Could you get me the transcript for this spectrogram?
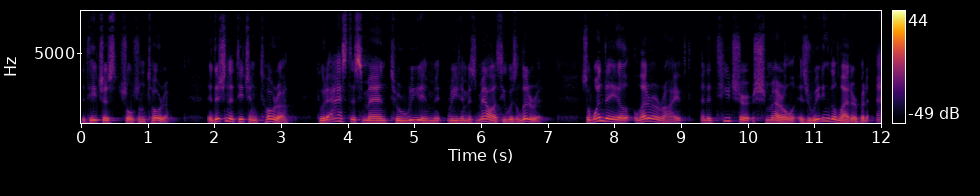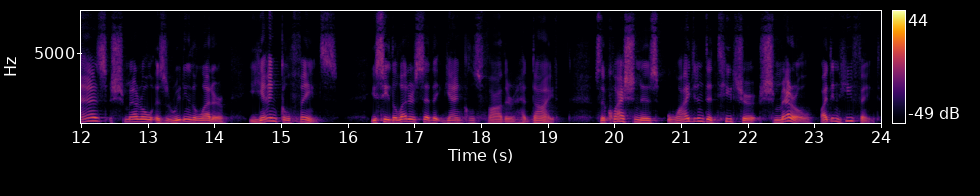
to teach his children Torah. In addition to teaching Torah, he would ask this man to read him, read him his mail as he was literate. So one day a letter arrived, and the teacher, Shmerel, is reading the letter, but as Shmerel is reading the letter, Yankel faints. You see, the letter said that Yankel's father had died. So the question is, why didn't the teacher, Shmerel, why didn't he faint?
